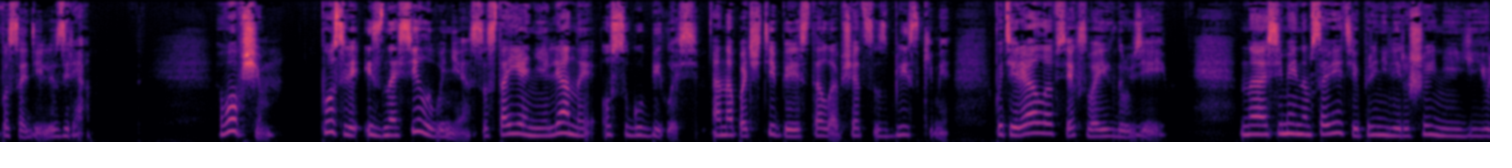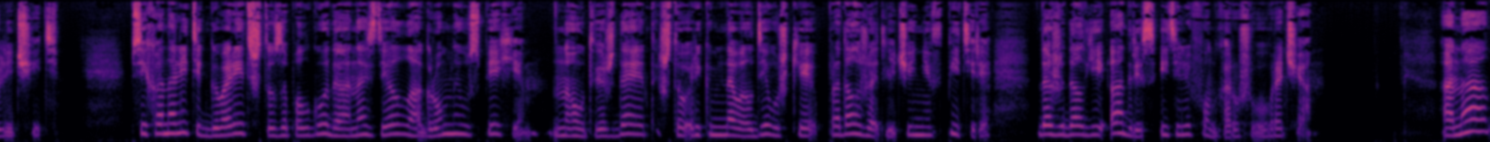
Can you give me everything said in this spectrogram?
посадили зря. В общем, После изнасилования состояние Ляны усугубилось. Она почти перестала общаться с близкими, потеряла всех своих друзей. На семейном совете приняли решение ее лечить. Психоаналитик говорит, что за полгода она сделала огромные успехи, но утверждает, что рекомендовал девушке продолжать лечение в Питере, даже дал ей адрес и телефон хорошего врача. Она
